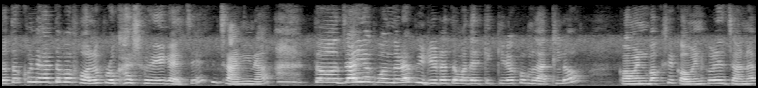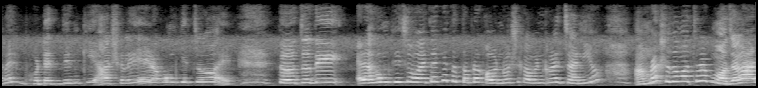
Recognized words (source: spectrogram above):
ততক্ষণে হয়তো বা ফলো প্রকাশ হয়ে গেছে, জানি না। তো যাই হোক বন্ধুরা, ভিডিওটা তোমাদেরকে কীরকম লাগল কমেন্ট বক্সে কমেন্ট করে জানাবে, ভোটের দিন কি আসলে এরকম কিছু হয়? তো যদি এরকম কিছু হয়ে থাকে, তো তোমরা কমেন্ট বক্সে কমেন্ট করে জানিও। আমরা শুধুমাত্র মজা আর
